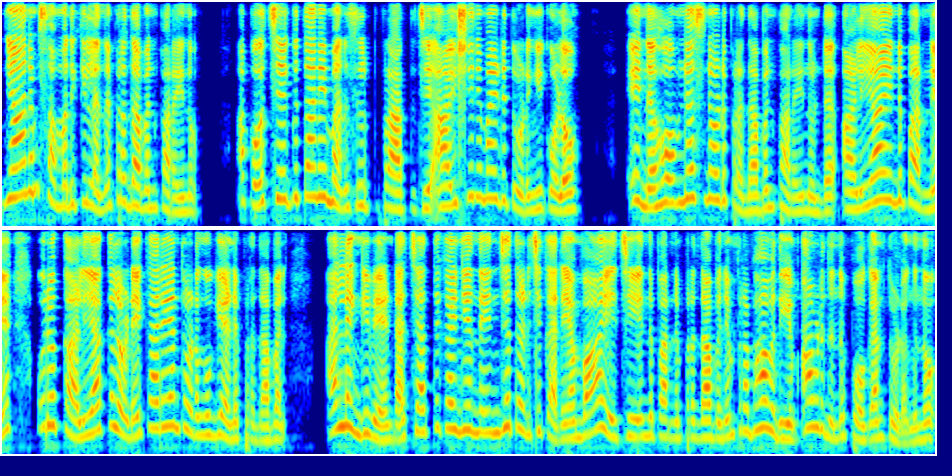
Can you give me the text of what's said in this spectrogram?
ഞാനും സമ്മതിക്കില്ലെന്ന് പ്രതാപൻ പറയുന്നു. അപ്പോ ചെകുത്താനെ മനസ്സിൽ പ്രാർത്ഥിച്ച് ഐശ്വര്യമായിട്ട് തുടങ്ങിക്കോളോ എന്ന് ഹോം നഴ്സിനോട് പ്രതാപൻ പറയുന്നുണ്ട്. അളിയ എന്ന് പറഞ്ഞ് ഒരു കളിയാക്കലോടെ കരയാൻ തുടങ്ങുകയാണ് പ്രതാപൻ. അല്ലെങ്കിൽ വേണ്ട ചത്ത് കഴിഞ്ഞ് നെഞ്ചത്തടിച്ച് കരയാം വാ ഏച്ചി എന്ന് പറഞ്ഞ് പ്രതാപനും പ്രഭാവതിയും അവിടെ നിന്ന് പോകാൻ തുടങ്ങുന്നു.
